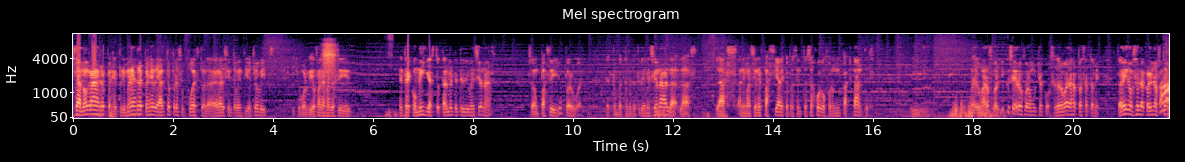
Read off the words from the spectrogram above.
o sea, no gran RPG, el primer RPG de alto presupuesto en la era de 128 bits, y que volvió Final Fantasy, entre comillas, totalmente tridimensional, o sea, un pasillo, pero bueno, es completamente tridimensional, la- las, las animaciones faciales que presentó ese juego fueron impactantes, y Yo quisiera que fueran muchas cosas. Se lo voy a dejar pasar también. También Zelda Ocarina of Time,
